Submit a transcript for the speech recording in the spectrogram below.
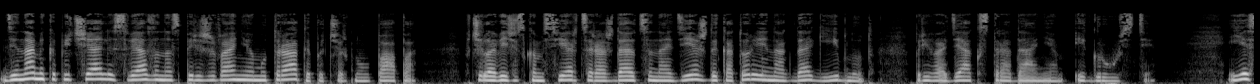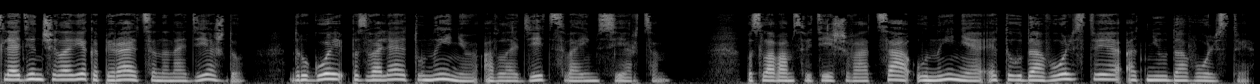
Динамика печали связана с переживанием утраты, подчеркнул папа. В человеческом сердце рождаются надежды, которые иногда гибнут, приводя к страданиям и грусти. И если один человек опирается на надежду – другой позволяет унынию овладеть своим сердцем. По словам Святейшего Отца, уныние — это удовольствие от неудовольствия.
